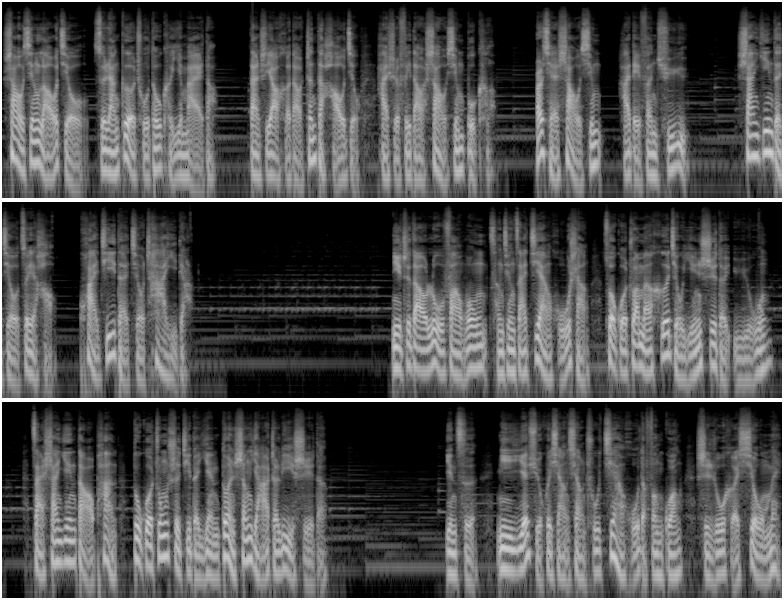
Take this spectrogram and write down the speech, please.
绍兴老酒虽然各处都可以买到。但是要喝到真的好酒，还是非到绍兴不可，而且绍兴还得分区域，山阴的酒最好，会稽的就差一点儿。你知道陆放翁曾经在鉴湖上做过专门喝酒吟诗的渔翁，在山阴岛畔度过中世纪的隐遁生涯这历史的，因此。你也许会想象出鉴湖的风光是如何秀媚，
